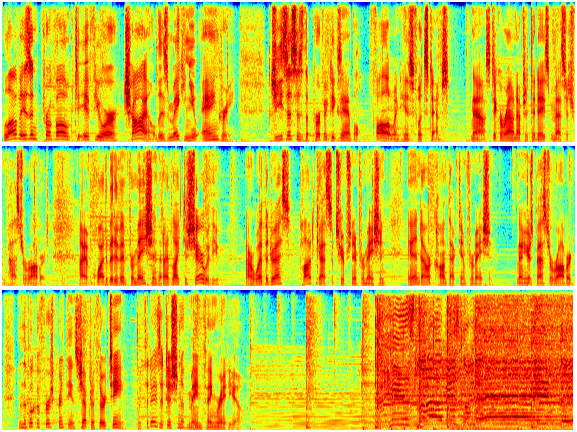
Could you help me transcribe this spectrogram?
Love isn't provoked if your child is making you angry. Jesus is the perfect example. Follow in his footsteps. Now, stick around after today's message from Pastor Robert. I have quite a bit of information that I'd like to share with you our web address, podcast subscription information, and our contact information. Now, here's Pastor Robert in the book of 1 Corinthians, chapter 13, with today's edition of Main Thing Radio. His love is the main thing.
